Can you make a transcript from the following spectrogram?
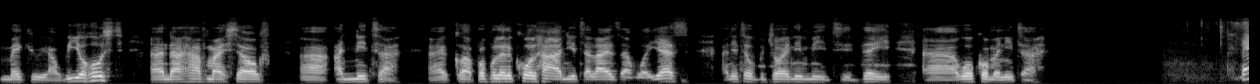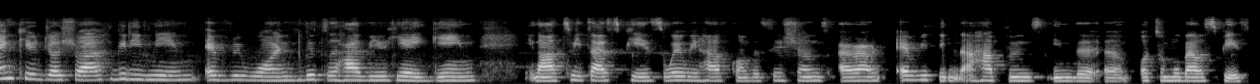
Mercury. I'll be your host, and I have myself, uh, Anita. I popularly call her Anita Liza. Well, yes, Anita will be joining me today. Uh, welcome, Anita. Thank you, Joshua. Good evening, everyone. Good to have you here again in our Twitter space where we have conversations around everything that happens in the um, automobile space.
